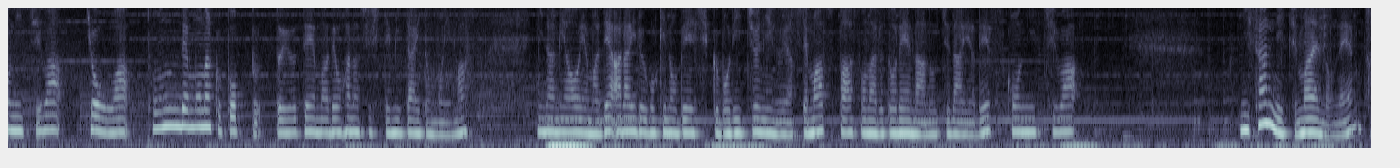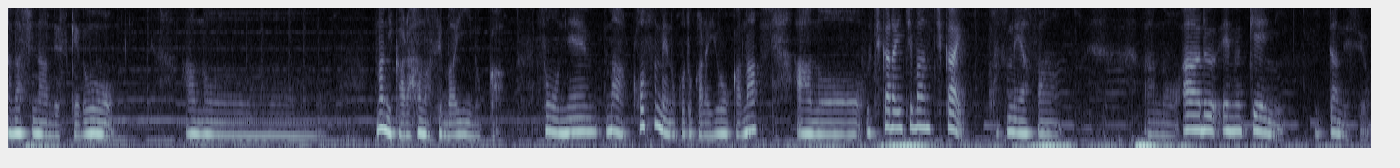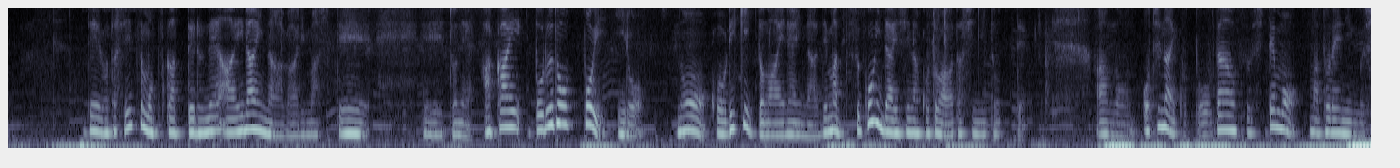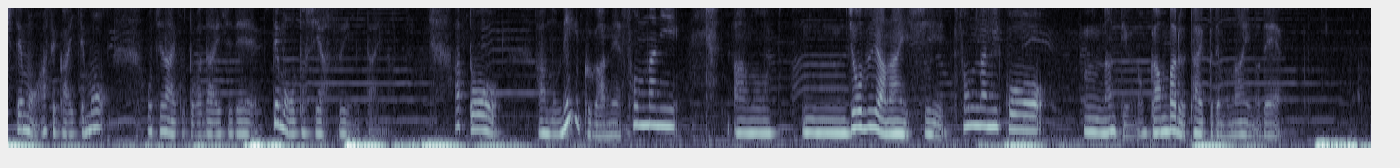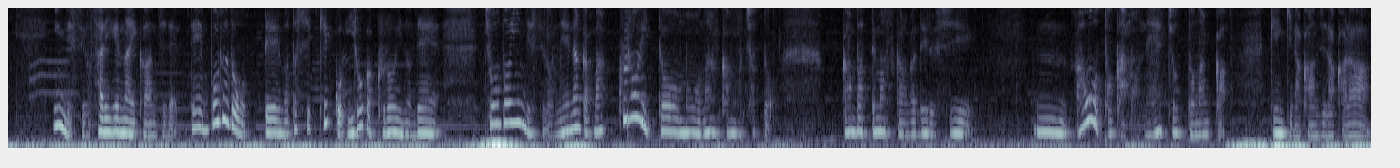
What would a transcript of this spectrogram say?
こんにちは。今日はとんでもなくポップというテーマでお話ししてみたいと思います。南青山であらゆる動きのベーシックボディチューニングやってます。パーソナルトレーナーの内田彩です。こんにちは。23日前のね話なんですけどあのー、何から話せばいいのか。そうね。まあコスメのことから言おうかな。あのうちから一番近いコスメ屋さんあの RMK に行ったんですよ。で私いつも使ってるねアイライナーがありましてえっ、ー、とね赤いボルドーっぽい色のこうリキッドのアイライナーで、まあ、すごい大事なことは私にとって。あの落ちないことをダンスしても、まあ、トレーニングしても汗かいても落ちないことが大事ででも落としやすいみたいな。あとあのメイクがねそんなにあのうん上手じゃないしそんなにこう何、うん、て言うの？頑張るタイプでもないのでいいんですよさりげない感じで。でボルドーって私結構色が黒いのでちょうどいいんですよね。なんか真っ黒いともうなんかもうちょっと頑張ってます感が出るしうん、青とかもねちょっとなんか元気な感じだから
